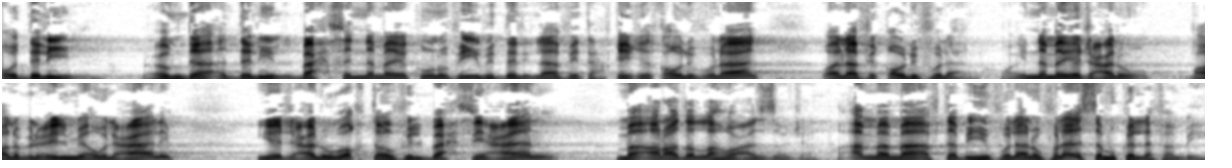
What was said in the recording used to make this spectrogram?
هو الدليل. العمدة الدليل البحث إنما يكون فيه في الدليل لا في تحقيق قول فلان ولا في قول فلان. وإنما يجعل طالب العلم أو العالم يجعل وقته في البحث عن ما أراد الله عز وجل. أما ما أفتى به فلان وفلان ليس مكلفا به.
